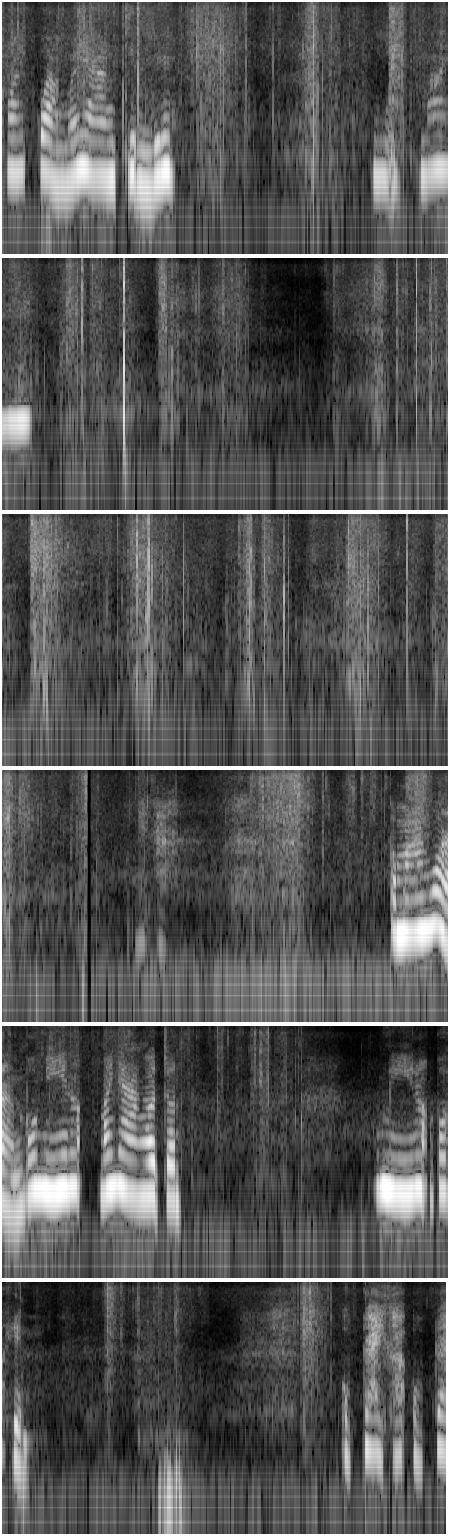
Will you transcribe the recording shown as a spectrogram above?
ไม้กว่างไม้ยางกินยู่นี่มีอีกไหม ก็มางวดนั้นบ่มีเนาะมายางเออจนบ่มีเนาะบ่เห็น อบได้ค่ะ อบได้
